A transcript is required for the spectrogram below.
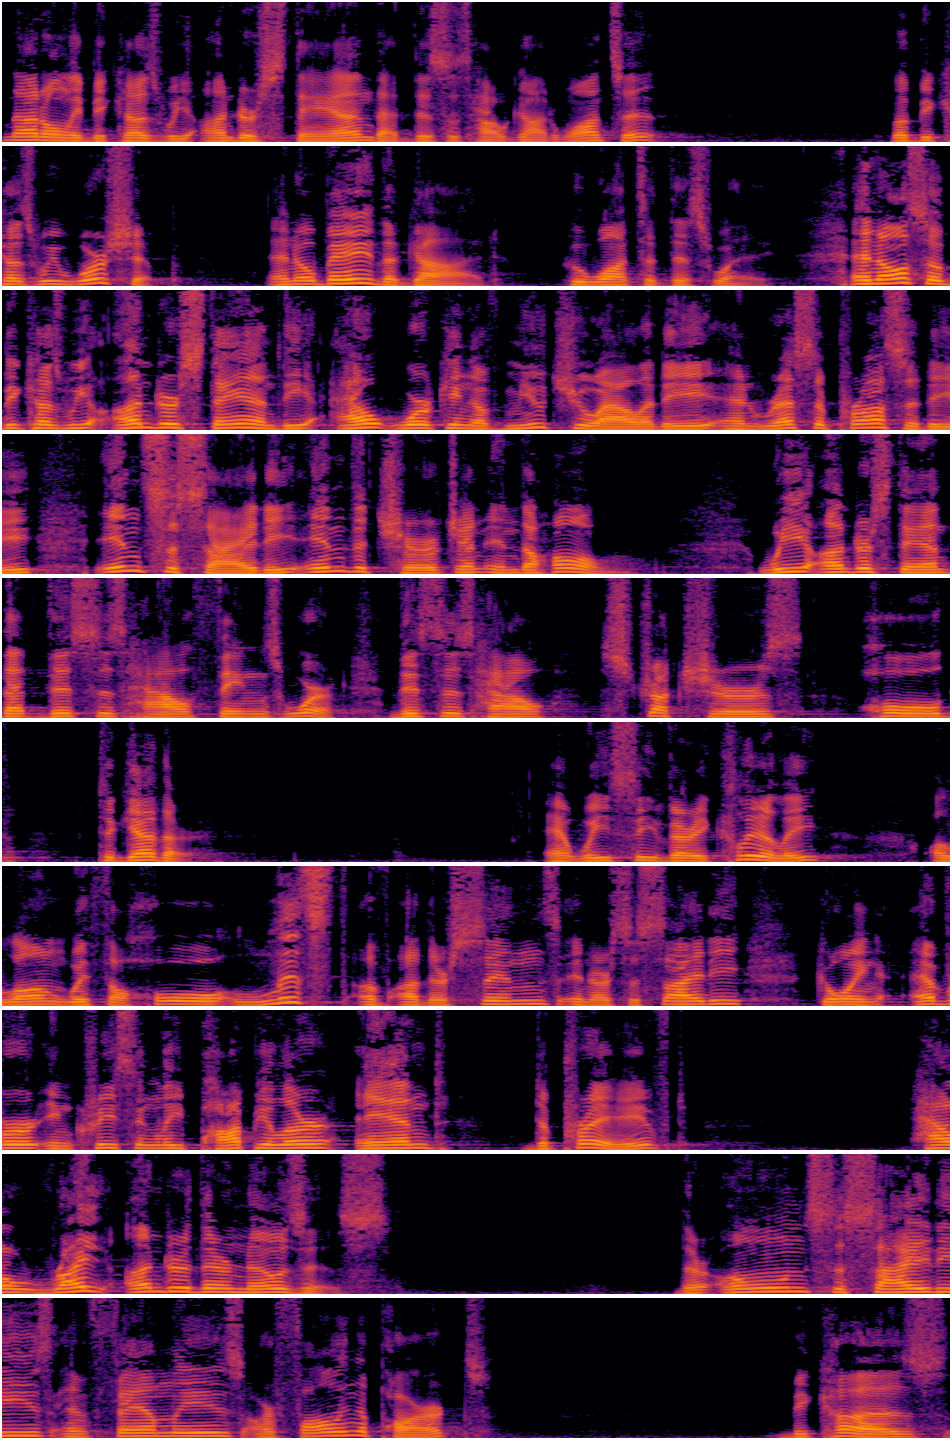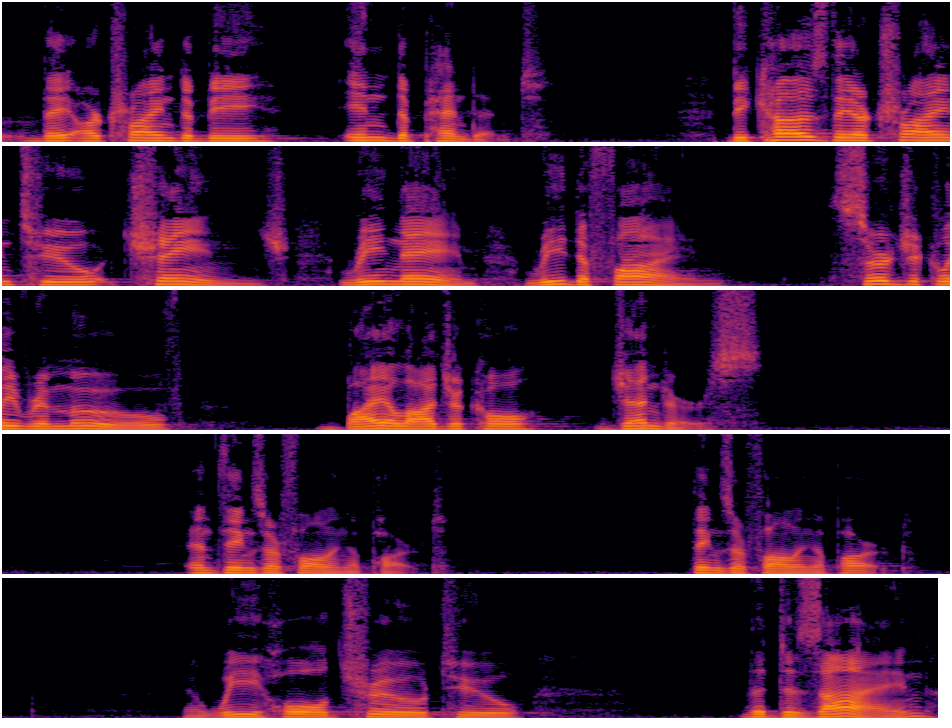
Not only because we understand that this is how God wants it, but because we worship and obey the God who wants it this way. And also because we understand the outworking of mutuality and reciprocity in society, in the church, and in the home. We understand that this is how things work. This is how structures hold together. And we see very clearly, along with a whole list of other sins in our society going ever increasingly popular and depraved, how right under their noses, their own societies and families are falling apart because they are trying to be independent, because they are trying to change, rename, redefine, surgically remove biological genders. And things are falling apart things are falling apart. And we hold true to the design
